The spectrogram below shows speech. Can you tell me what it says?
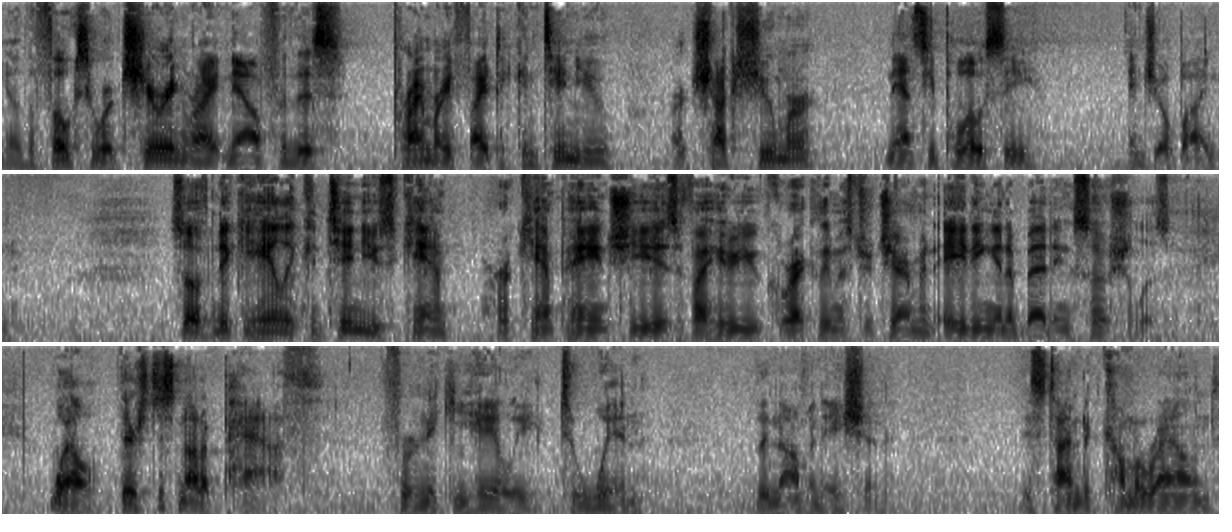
You know, the folks who are cheering right now for this primary fight to continue are Chuck Schumer, Nancy Pelosi, and Joe Biden. So if Nikki Haley continues camp, her campaign, she is, if I hear you correctly, Mr. Chairman, aiding and abetting socialism. Well, there's just not a path for Nikki Haley to win the nomination. It's time to come around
